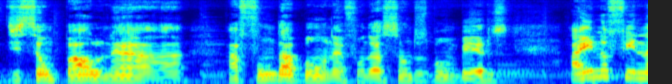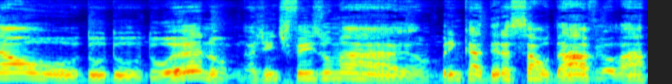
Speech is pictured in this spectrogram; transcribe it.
de São Paulo, né, a, a Fundabom, né, Fundação dos Bombeiros. Aí no final do, do, do, ano, a gente fez uma brincadeira saudável lá,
